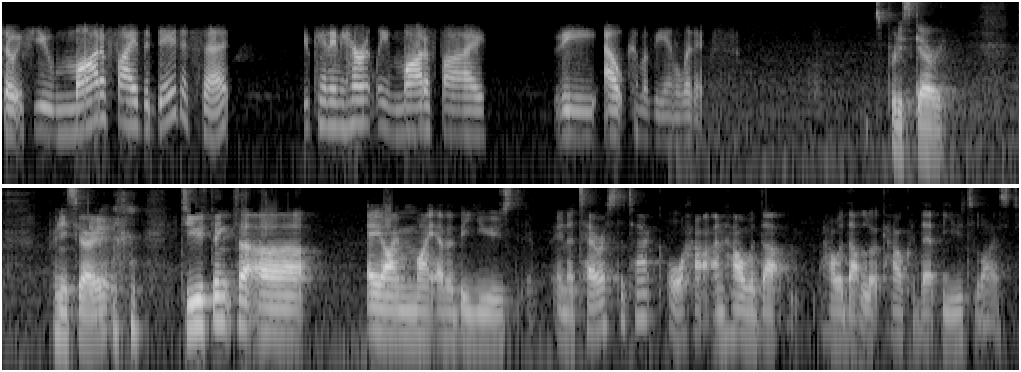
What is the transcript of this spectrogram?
So if you modify the data set, you can inherently modify the outcome of the analytics. It's pretty scary. Pretty scary. Do you think that uh, AI might ever be used in a terrorist attack, or how and how would that how would that look? How could that be utilized?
